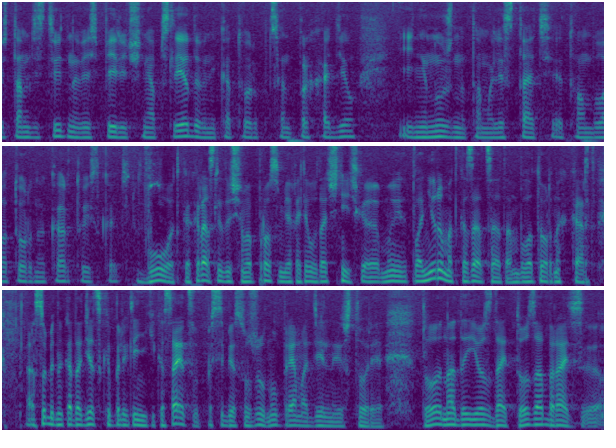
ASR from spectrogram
То есть там действительно весь перечень обследований, который пациент проходил, и не нужно там листать эту амбулаторную карту искать. Вот, как раз следующим вопросом я хотел уточнить. Э, мы планируем отказаться от амбулаторных карт? Особенно, когда детской поликлиники касается, вот по себе сужу, ну, прям отдельная история. То надо ее сдать, то забрать. Э,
